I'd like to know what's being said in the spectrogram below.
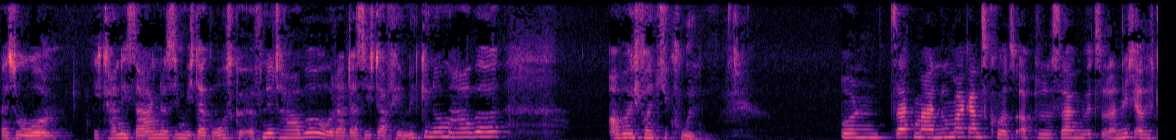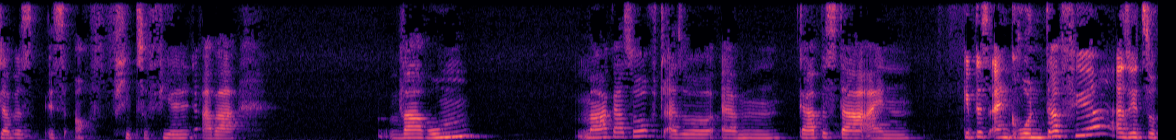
Also ich kann nicht sagen, dass ich mich da groß geöffnet habe oder dass ich da viel mitgenommen habe, aber ich fand sie cool. Und sag mal nur mal ganz kurz, ob du das sagen willst oder nicht. Also ich glaube, es ist auch viel zu viel. Aber warum Magersucht? Also ähm, gab es da ein, gibt es einen Grund dafür? Also jetzt so,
